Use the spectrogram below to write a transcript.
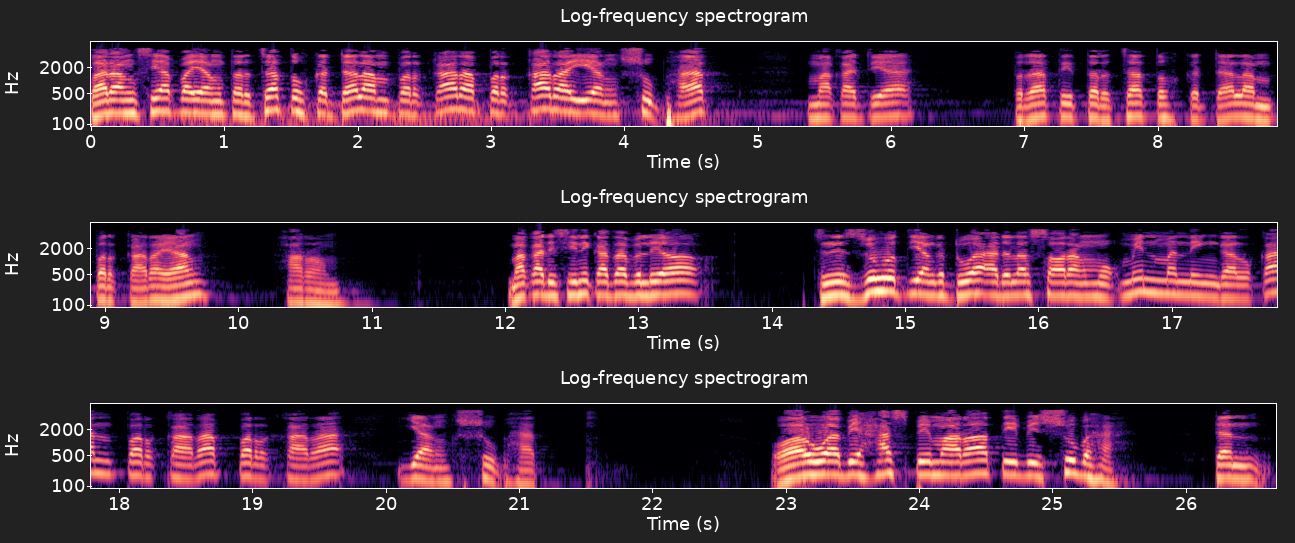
Barang siapa yang terjatuh ke dalam perkara-perkara yang subhat, maka dia berarti terjatuh ke dalam perkara yang haram. Maka di sini kata beliau jenis zuhud yang kedua adalah seorang mukmin meninggalkan perkara-perkara yang syubhat. Wa huwa bihasbi maratibi dan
